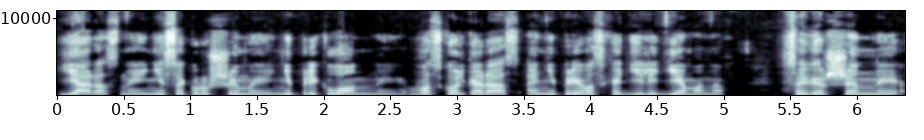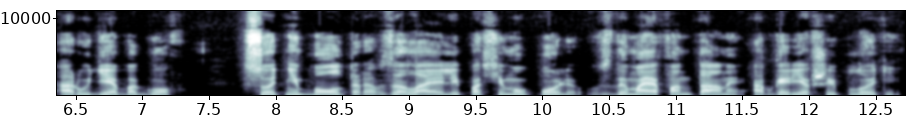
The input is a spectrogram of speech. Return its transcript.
Яростные, несокрушимые, непреклонные, во сколько раз они превосходили демонов, совершенные орудия богов, Сотни болтеров залаяли по всему полю, вздымая фонтаны обгоревшей плоти.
